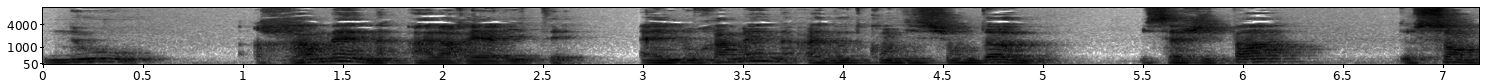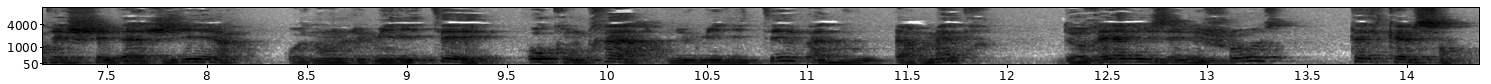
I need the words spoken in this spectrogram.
nous ramène à la réalité elle nous ramène à notre condition d'homme. Il ne s'agit pas de s'empêcher d'agir au nom de l'humilité. Au contraire, l'humilité va nous permettre de réaliser les choses telles qu'elles sont.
